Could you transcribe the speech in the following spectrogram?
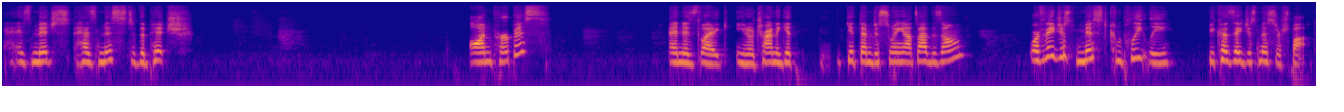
has missed has missed the pitch on purpose and is like, you know, trying to get get them to swing outside the zone or if they just missed completely because they just missed their spot.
